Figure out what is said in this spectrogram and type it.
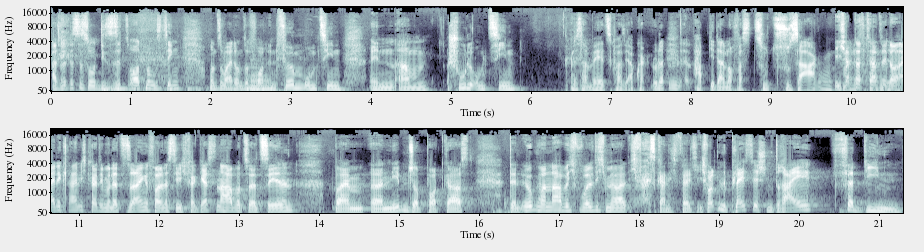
Also das ist so dieses Sitzordnungsding und so weiter und so fort. In Firmen umziehen, in ähm, Schule umziehen. Das haben wir jetzt quasi abgehakt. Oder habt ihr da noch was zu, zu sagen? Ich habe da tatsächlich noch eine Kleinigkeit, die mir letztens eingefallen ist, die ich vergessen habe zu erzählen beim äh, Nebenjob-Podcast. Denn irgendwann habe ich, wollte ich mir mal, ich weiß gar nicht welche, ich wollte mir eine PlayStation 3 verdienen.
